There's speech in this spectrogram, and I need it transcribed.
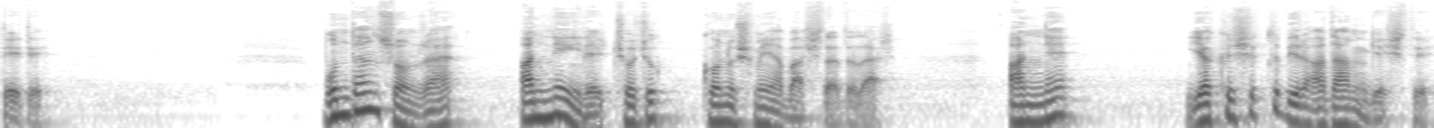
dedi. Bundan sonra anne ile çocuk konuşmaya başladılar. Anne yakışıklı bir adam geçti.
